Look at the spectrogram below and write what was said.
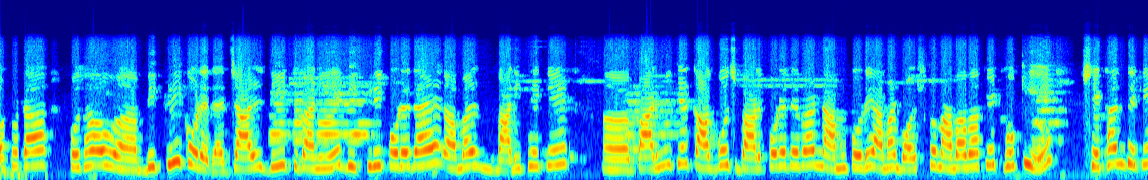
অটোটা কোথাও বিক্রি করে দেয়, চাল ডিট বানিয়ে বিক্রি করে দেয়, আমার বাড়ি থেকে পারমিটের কাগজ বার করে দেবার নাম করে আমার বয়স্ক মা বাবাকে ঠকিয়ে সেখান থেকে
